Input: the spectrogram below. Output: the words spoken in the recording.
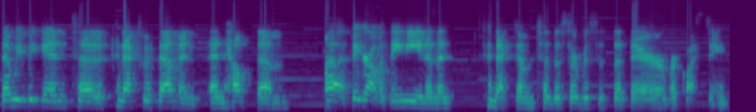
then we begin to connect with them and, and help them uh, figure out what they need and then connect them to the services that they're requesting.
